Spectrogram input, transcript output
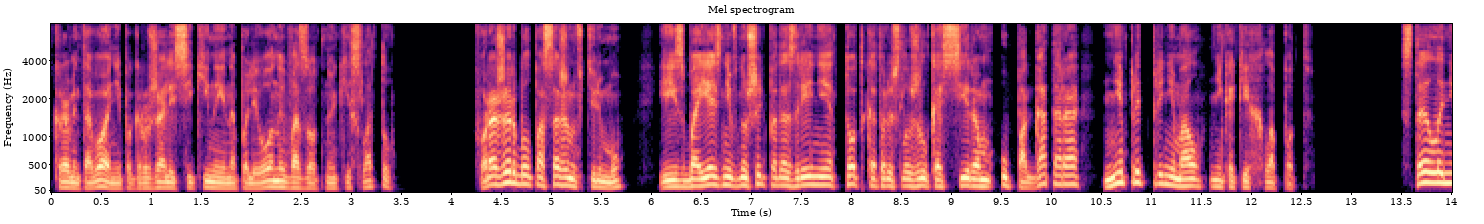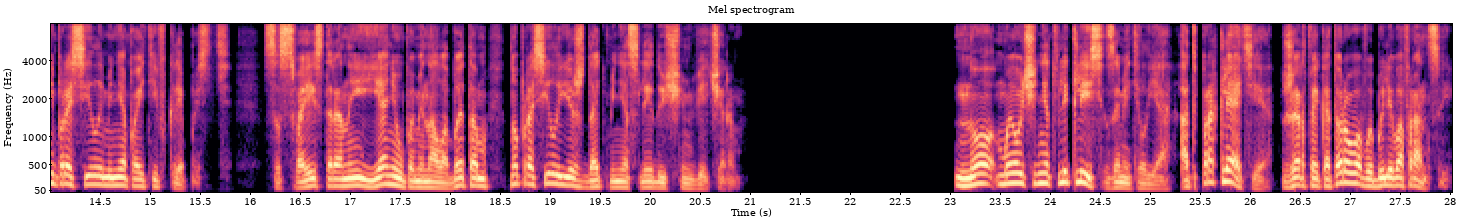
Кроме того, они погружали секины и Наполеоны в азотную кислоту. Фуражер был посажен в тюрьму, и из боязни внушить подозрение тот, который служил кассиром у Пагатора, не предпринимал никаких хлопот. Стелла не просила меня пойти в крепость. Со своей стороны я не упоминал об этом, но просил ее ждать меня следующим вечером. «Но мы очень отвлеклись», — заметил я, — «от проклятия, жертвой которого вы были во Франции».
